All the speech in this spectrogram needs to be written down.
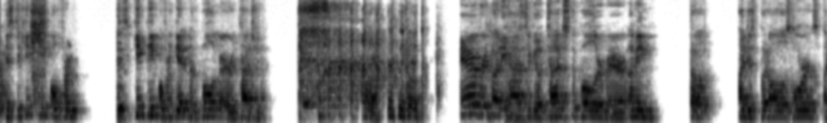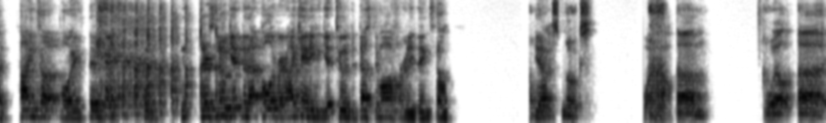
it's to keep people from it's to keep people from getting to the polar bear and touching it. yeah. You know, everybody has to go touch the polar bear. I mean, so I just put all those horns. I times up, boy. There- there's no getting to that polar bear. I can't even get to him to dust him off or anything. So Holy Yeah. smokes. wow. Um, well, uh,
